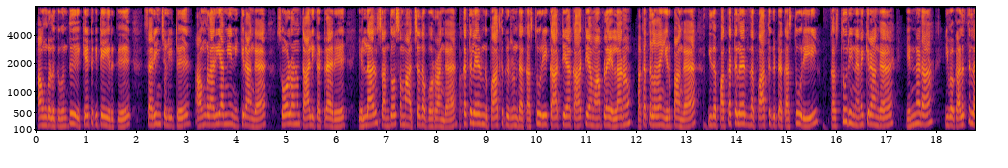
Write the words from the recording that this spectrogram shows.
அவங்களுக்கு வந்து கேட்டுக்கிட்டே இருக்குது சரின்னு சொல்லிட்டு அவங்கள அறியாமையே நிற்கிறாங்க சோழனும் தாலி கட்டுறாரு. எல்லாரும் சந்தோஷமாக அச்சதை போடுறாங்க. பக்கத்துல இருந்து பார்த்துக்கிட்டு இருந்த கஸ்தூரி கார்த்தியா கார்த்தியா மாப்பிள்ளை எல்லாரும் பக்கத்தில் தான் இருப்பாங்க. இதை பக்கத்தில் இருந்த பார்த்துக்கிட்ட கஸ்தூரி கஸ்தூரி நினைக்கிறாங்க என்னடா இவ கழுத்தில்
